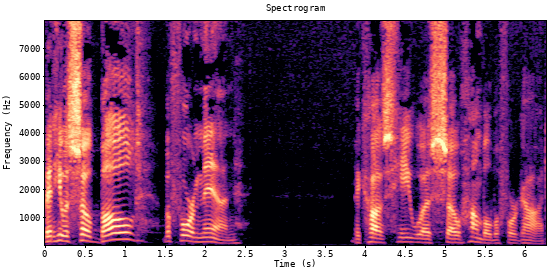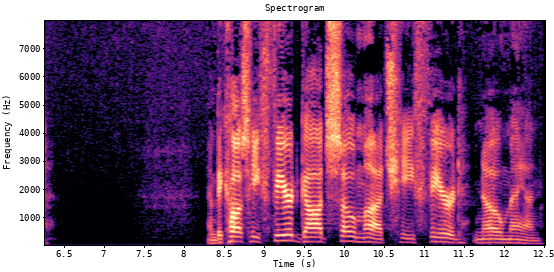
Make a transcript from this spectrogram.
But he was so bold before men because he was so humble before God. And because he feared God so much, he feared no man.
